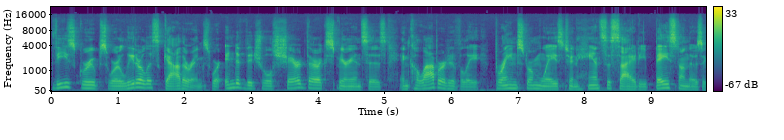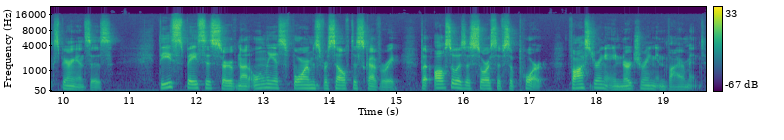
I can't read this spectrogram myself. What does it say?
these groups were leaderless gatherings where individuals shared their experiences and collaboratively brainstorm ways to enhance society based on those experiences. These spaces serve not only as forums for self discovery, but also as a source of support fostering a nurturing environment.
